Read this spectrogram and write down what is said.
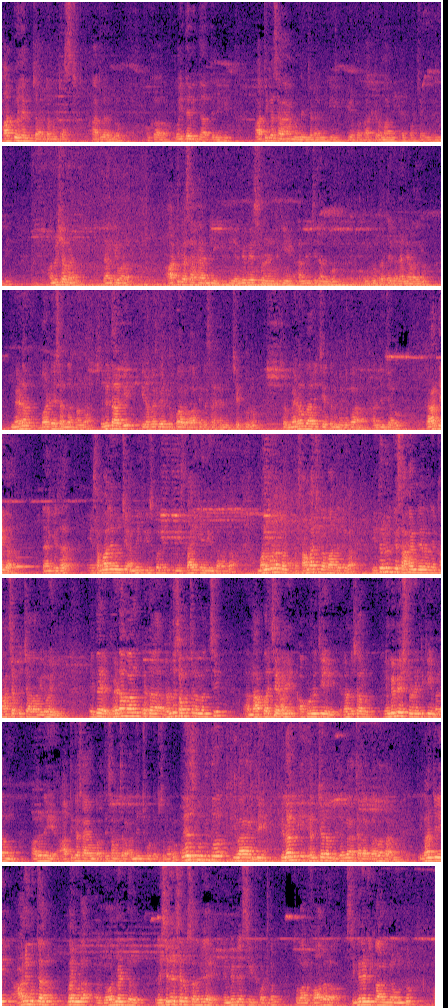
Heart to help charitable trust ఆధ్వర్యంలో ఒక వైద్య విద్యార్థినికి ఆర్థిక సహాయం అందించడానికి ఈ యొక్క కార్యక్రమాన్ని ఏర్పాటు చేయడం జరిగింది. Anusha madam thank you madam. ఆర్థిక సహాయాన్ని ఈ ఎంబీబీఎస్ స్టూడెంట్కి అందించినందుకు మీకు ప్రత్యేక ధన్యవాదాలు. మేడం బర్త్డే సందర్భంగా సునీతకి ఇరవై వేల రూపాయలు ఆర్థిక సహాయాన్ని చెక్కులు. సో మేడం గారి చేతుల మీదుగా అందించారు. క్రాంతి గారు థ్యాంక్ యూ సార్ ఈ సమాజం నుంచి అన్ని తీసుకొని ఈ స్థాయికి ఎదిగిన తర్వాత మనం కూడా కొంత సామాజిక బాధ్యతగా ఇతరులకి సహాయం చేయాలనే కాన్సెప్ట్ చాలా విలువైంది. అయితే మేడం గారు గత రెండు సంవత్సరాల నుంచి నా పరిచయం అయి అప్పటి నుంచి రెండు సార్లు ఎంబీబీఎస్ స్టూడెంట్కి మేడం ఆల్రెడీ ఆర్థిక సాయం ప్రతి సంవత్సరం అందించుకుంటూ వస్తున్నారు. ఏ స్ఫూర్తితో ఇలాంటి పిల్లలకి హెల్ప్ చేయడం నిజంగా చాలా గర్వకారణం. ఇలాంటి ఆనిముత్యాలు మరి కూడా గవర్నమెంట్ రెసిడెన్షియల్ చదివే ఎంబీబీఎస్ సీట్ కొట్టడం. సో వాళ్ళ ఫాదర్ సింగరేణి కాలంలో ఉంటూ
